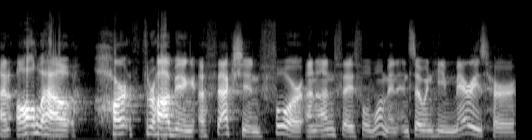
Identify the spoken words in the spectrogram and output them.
an all out, heart throbbing affection for an unfaithful woman. And so when he marries her,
